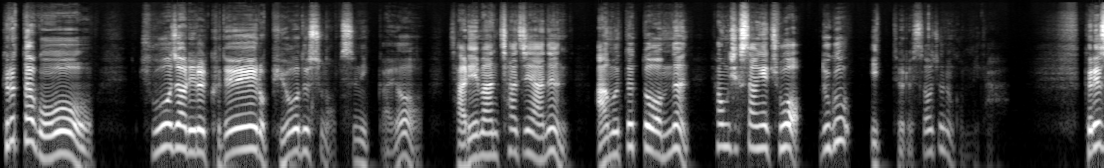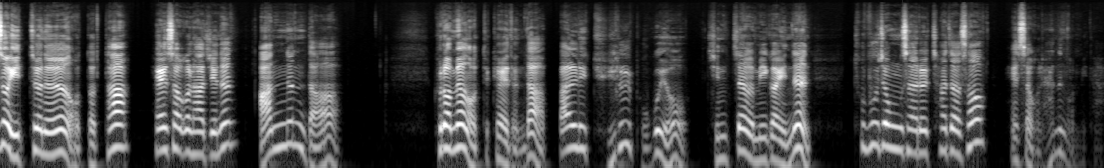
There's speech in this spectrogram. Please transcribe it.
그렇다고 주어 자리를 그대로 비워둘 수는 없으니까요. 자리만 차지하는 아무 뜻도 없는 형식상의 주어 누구? 이트를 써주는 겁니다. 그래서 이트는 어떻다? 해석을 하지는 않는다. 그러면 어떻게 해야 된다? 빨리 뒤를 보고요. 진짜 의미가 있는 투부정사를 찾아서 해석을 하는 겁니다.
